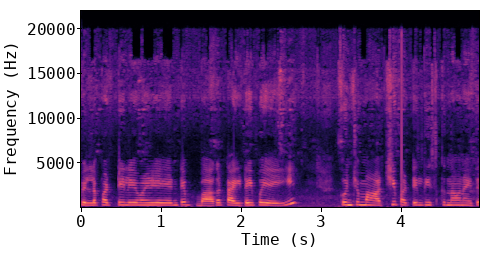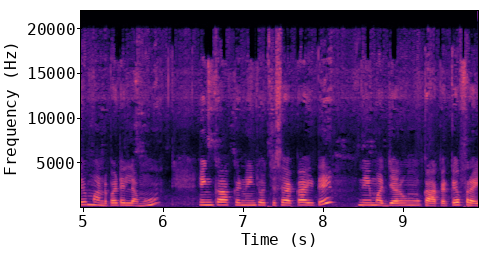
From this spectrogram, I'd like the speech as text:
పిల్ల పట్టీలు ఏమయ్యాయి అంటే బాగా టైట్ అయిపోయాయి. కొంచెం మార్చి పట్టీలు తీసుకుందామని అయితే మండపేట వెళ్ళాము. ఇంకా అక్కడి నుంచి వచ్చేసాక అయితే నేను మధ్యాహ్నం కాకరకాయ ఫ్రై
